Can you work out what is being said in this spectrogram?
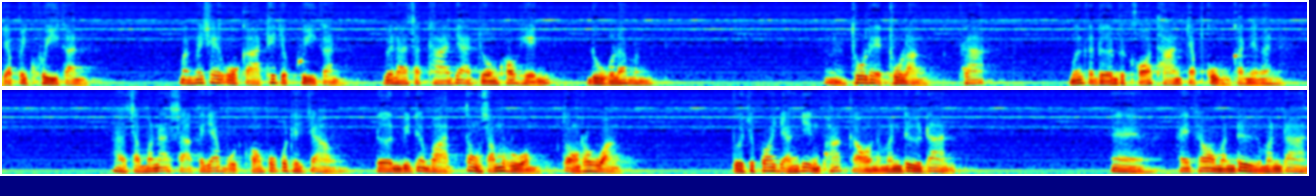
อย่าไปคุยกัน มันไม่ใช่โอกาสที่จะคุยกัน เวลาศรัทธาญาติโยมเขาเห็นดูแล้วมันทุเรศทุลังพระ เหมือนกับเดินไปขอทานจับกลุ่มกันอย่างนั้น สมณะสากยะบุตรของพระพุทธเจ้า เดินบิณฑบาตต้องสำรวมต้องระวัง โดยเฉพาะอย่างยิ่งพระเก่าเนะ่ยมันดื้อด้านอให้เขาว่ามันดื้อมันด้าน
